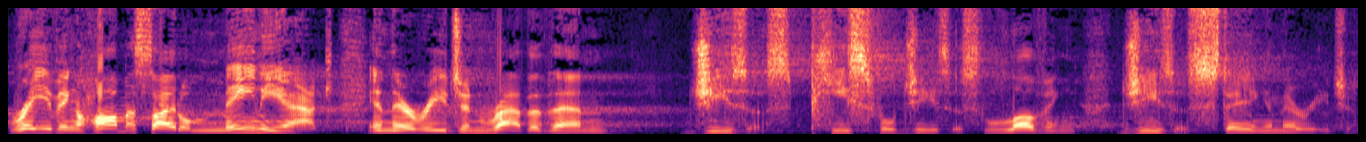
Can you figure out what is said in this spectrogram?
raving, homicidal maniac in their region rather than Jesus, peaceful Jesus, loving Jesus staying in their region.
